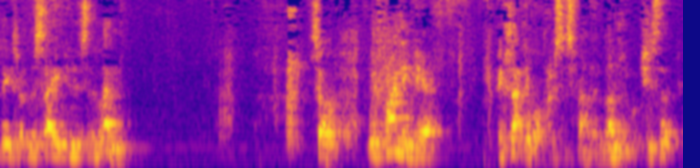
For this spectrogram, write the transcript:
these are the same units of length. So we're finding here exactly what Chris has found in London, which is that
